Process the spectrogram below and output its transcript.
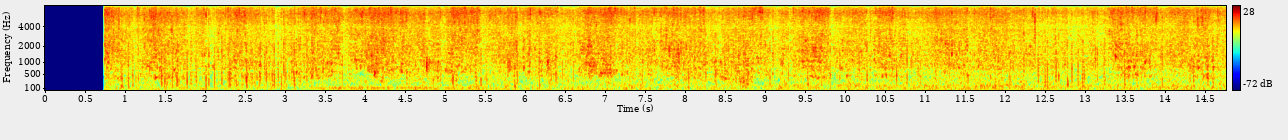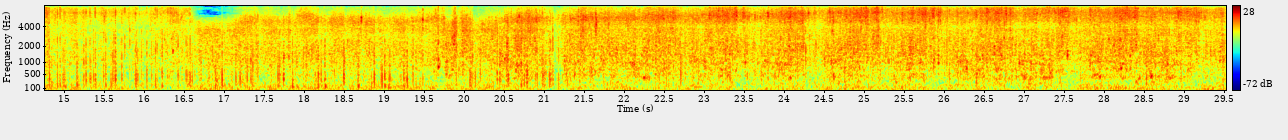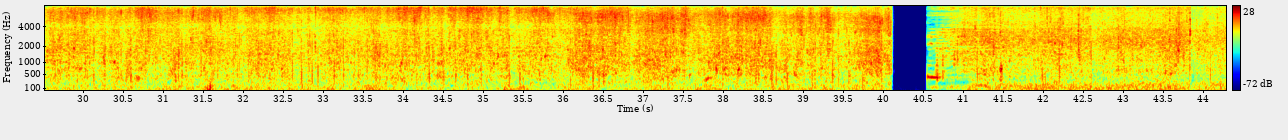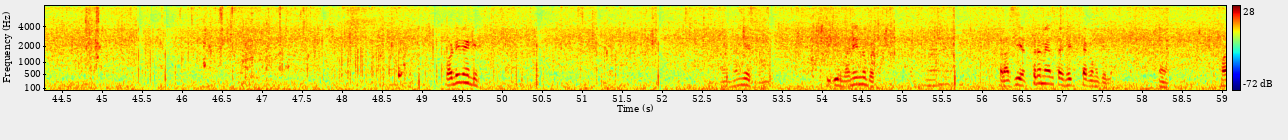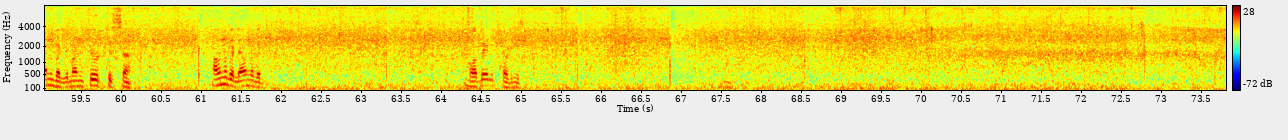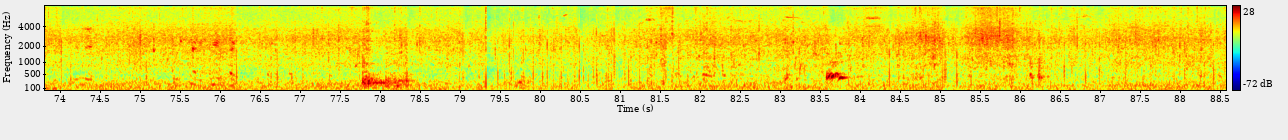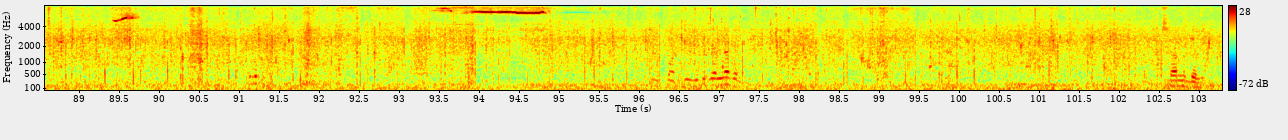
ಹೊಡಿನಾಗೆ ಹಂಗೆ ಇಡೀ ಮನೆಯೂ ಬಟ್ ರಾಸಿ ಎತ್ತರ ಮೇಲೆ ಅಂತ ಹೆಚ್ಚು ತಗೊಂಬಿಲ್ಲ ಹಾಂ. ಮಣ್ಣು ಬರಲಿ ಮಣ್ಣು ಚೂರು ತಿರ್ಸ. ಅವನು ಬರಲಿ ಅವನು ಬರಲಿ. ಮೊಬೈಲ್ ಕೊಡಿ gibi gelmedim. Sen mi dedin?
